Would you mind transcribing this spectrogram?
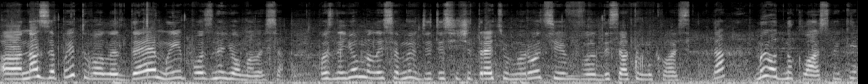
Нас запитували, де ми познайомилися. Познайомилися ми в 2003 році в 10 класі. Да? Ми однокласники.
